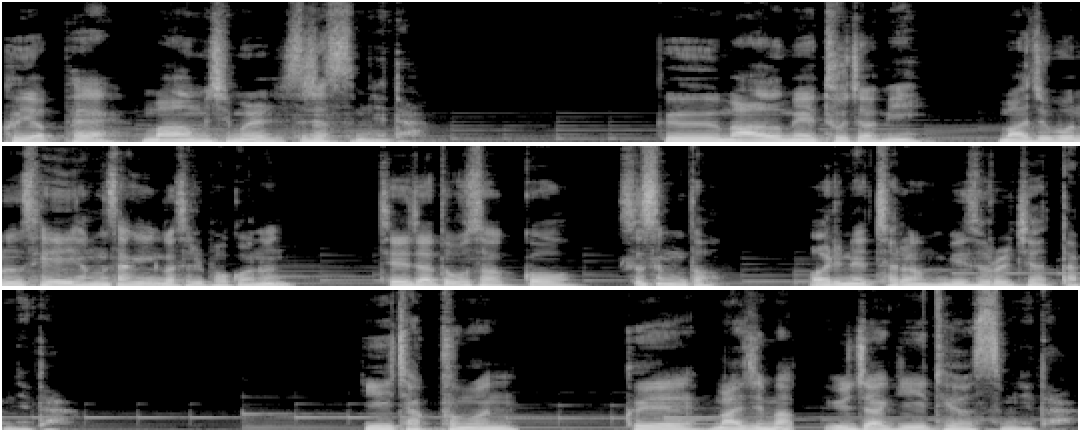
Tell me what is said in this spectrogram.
그 옆에 마음심을 쓰셨습니다. 그 마음의 두 점이 마주보는 새의 형상인 것을 보고는 제자도 웃었고 스승도 어린애처럼 미소를 지었답니다. 이 작품은 그의 마지막 유작이 되었습니다.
